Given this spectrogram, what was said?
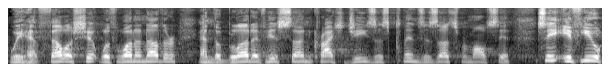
we have fellowship with one another, and the blood of his son, Christ Jesus, cleanses us from all sin. See, if you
